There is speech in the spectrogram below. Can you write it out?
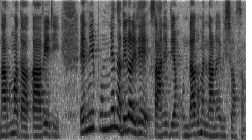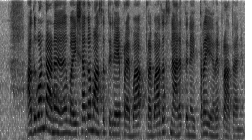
നർമ്മദ കാവേരി എന്നീ പുണ്യനദികളിലെ സാന്നിധ്യം ഉണ്ടാകുമെന്നാണ് വിശ്വാസം. അതുകൊണ്ടാണ് വൈശാഖ മാസത്തിലെ പ്രഭാ പ്രഭാത സ്നാനത്തിന് ഇത്രയേറെ പ്രാധാന്യം.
